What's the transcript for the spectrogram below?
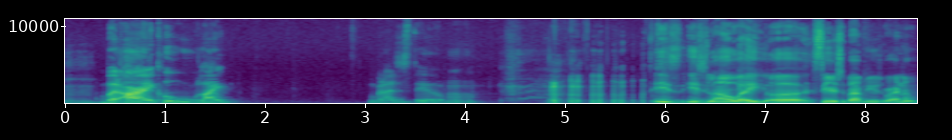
Mm-hmm. But all right, cool. Like, but I just still. uh-uh. Is is Longway uh serious about music right now?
